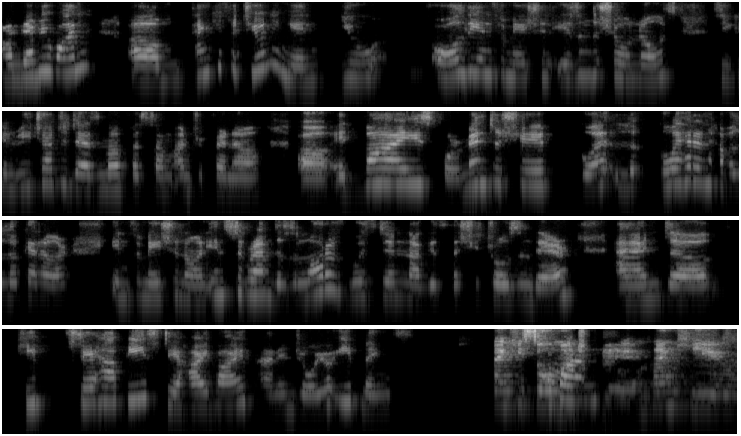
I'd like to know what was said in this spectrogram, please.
and everyone, um, thank you for tuning in. You all the information is in the show notes. So you can reach out to Desma for some entrepreneur uh, advice, for mentorship. Go, go ahead and have a look at her information on Instagram. There's a lot of wisdom nuggets that she throws in there. And uh, keep stay happy, stay high vibe, and enjoy your evenings. Thank you so Bye-bye. much, Thank you.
